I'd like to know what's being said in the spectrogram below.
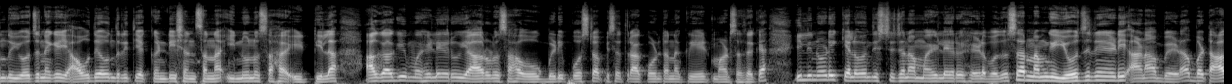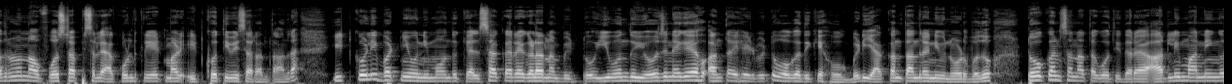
ಒಂದು ಯೋಜನೆಗೆ ಯಾವುದೇ ಒಂದು ರೀತಿಯ ಕಂಡೀಷನ್ಸನ್ನು ಇನ್ನೂ ಸಹ ಇಟ್ಟಿಲ್ಲ. ಹಾಗಾಗಿ ಮಹಿಳೆಯರು ಯಾರೂ ಸಹ ಹೋಗ್ಬೇಡಿ. ಪೋಸ್ಟ್ ಆಫೀಸ್ ಹತ್ರ ಅಕೌಂಟನ್ನು ಕ್ರಿಯೇಟ್ ಮಾಡಿಸೋದಕ್ಕೆ. ಇಲ್ಲಿ ನೋಡಿ ಕೆಲವೊಂದಿಷ್ಟು ಜನ ಮಹಿಳೆಯರು ಹೇಳ್ಬೋದು, ಸರ್, ನಮಗೆ ಯೋಜನೆಯಡಿ ಹಣ ಬೇಡ. ಬಟ್ ಆದ್ರೂ ನಾವು ಪೋಸ್ಟ್ ಆಫೀಸಲ್ಲಿ ಅಕೌಂಟ್ ಕ್ರಿಯೇಟ್ ಮಾಡಿ ಇಟ್ಕೋತೀವಿ ಸರ್ ಅಂತ ಅಂದರೆ ಇಟ್ಕೊಳ್ಳಿ ಬಟ್ ನೀವು ನಿಮ್ಮ ಒಂದು ಕೆಲಸ ಕಾರ್ಯಗಳನ್ನು ಬಿಟ್ಟು ಈ ಒಂದು ಯೋಜನೆಗೆ ಅಂತ ಹೇಳಿಬಿಟ್ಟು ಹೋಗೋದಕ್ಕೆ ಹೋಗಬೇಡಿ. ಯಾಕಂತಂದರೆ ನೀವು ನೋಡ್ಬೋದು ಟೋಕನ್ಸನ್ನು ತಗೋತಿದ್ದಾರೆ. ಅರ್ಲಿ ಮಾರ್ನಿಂಗ್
